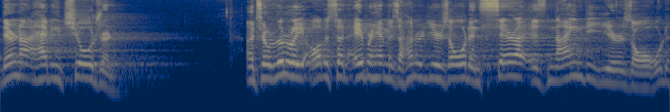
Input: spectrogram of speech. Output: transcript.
they're not having children. Until literally all of a sudden, Abraham is 100 years old and Sarah is 90 years old.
